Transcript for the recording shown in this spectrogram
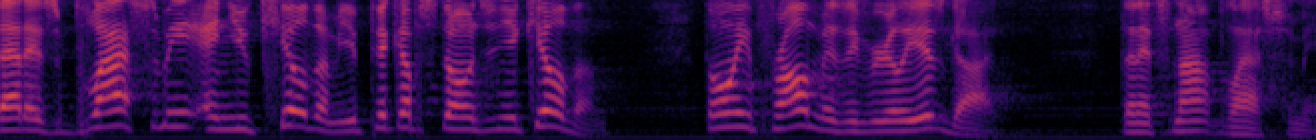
that is blasphemy, and you kill them. You pick up stones and you kill them. The only problem is if he really is God, then it's not blasphemy.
